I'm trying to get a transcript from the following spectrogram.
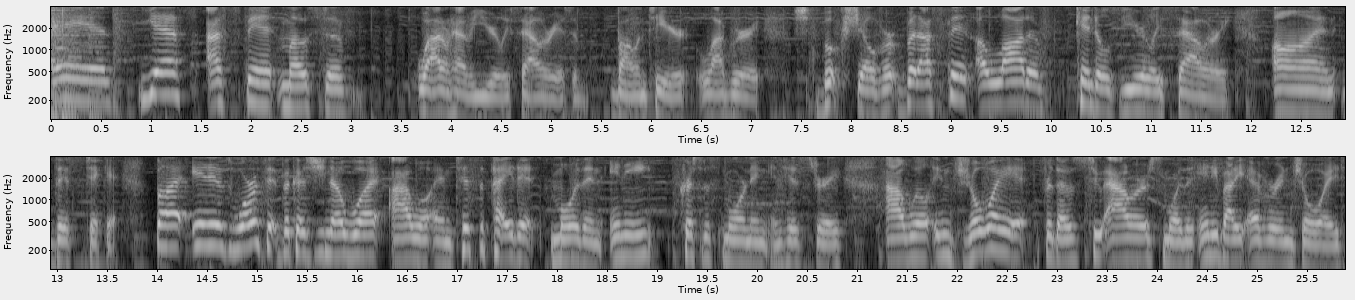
And yes, I spent most of, well, I don't have a yearly salary as a volunteer library sh- bookshelver, but I spent a lot of Kendall's yearly salary on this ticket. But it is worth it because you know what? I will anticipate it more than any Christmas morning in history. I will enjoy it for those two hours more than anybody ever enjoyed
